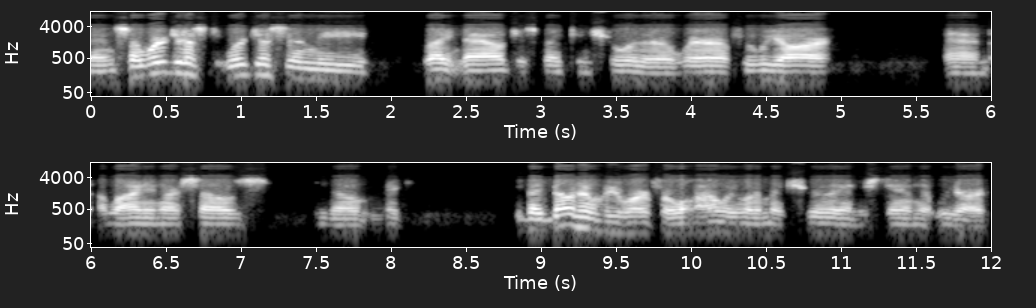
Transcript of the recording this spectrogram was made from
and so we're just we're just in the right now, just making sure they're aware of who we are and aligning ourselves. You know, make, they've known who we were for a while. We want to make sure they understand that we are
